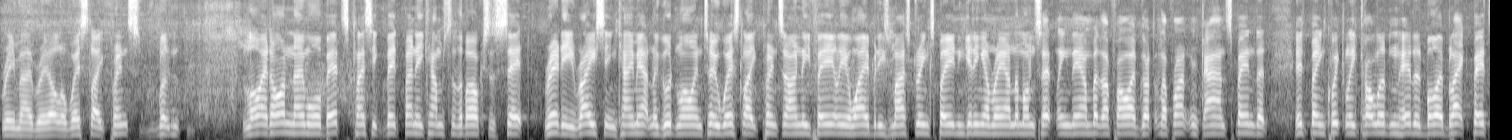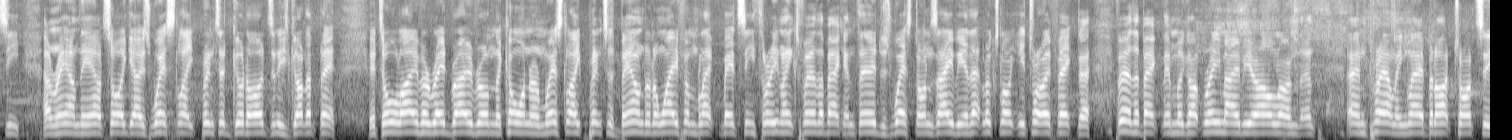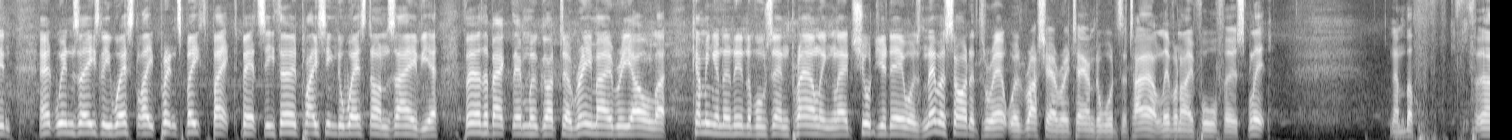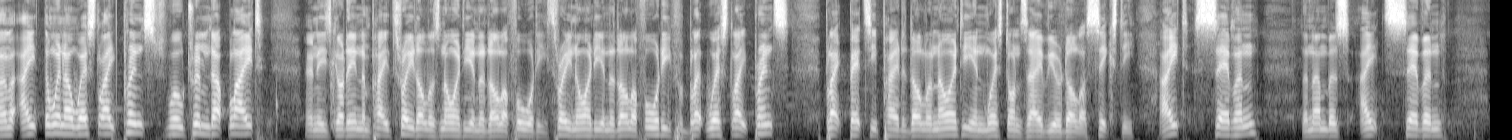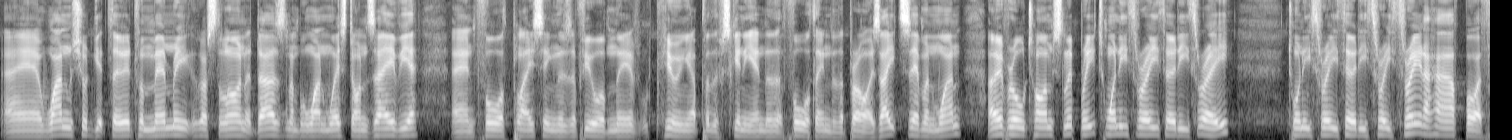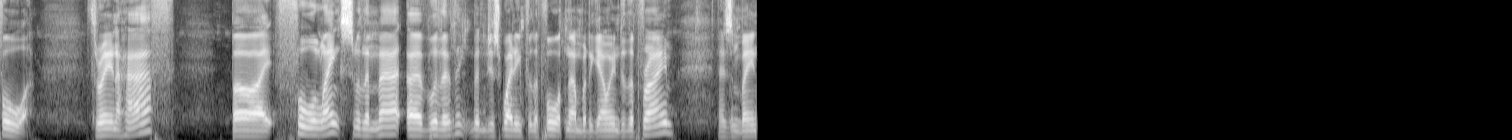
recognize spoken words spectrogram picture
Remo Riola, Westlake Prince. Light on, no more bets. Classic Bet Bunny comes to the box, is Set, ready, racing. Came out in a good line too. Westlake Prince only fairly away, but he's mustering speed and getting around them on settling down. But the five got to the front and can't spend it. It's been quickly collared and headed by Black Betsy. Around the outside goes Westlake Prince at good odds, and he's got it. It's all over Red Rover on the corner, and Westlake Prince has bounded away from Black Betsy. Three lengths further back, and third is West on Xavier. That looks like your trifecta. Further back, then we've got Remo Viola and, and, Prowling Lad, but I trots in. It wins easily. Westlake Prince beats back Betsy. Third placing to West on Xavier. Further back then we've got uh, Remo Riola coming in at intervals and Prowling Lad. Should you dare was never sighted throughout with Rush Hour Town towards the tail. 11.04 first split. Number uh, eight, the winner, Westlake Prince, well trimmed up late. And he's got in and paid three dollars ninety and a dollar forty. Three ninety and a dollar forty for Black Westlake Prince. Black Betsy paid a dollar ninety and West on Xavier a dollar sixty. Eight seven. The numbers eight seven. Uh, one should get third from memory across the line. It does. Number one, West on Xavier. And fourth placing, there's a few of them there queuing up for the skinny end of the fourth end of the prize. 8 7 1. Overall time slippery, 23 33. 23 33. Three and a half by four. Three and a half by four lengths with a, uh, with a, think but just waiting for the fourth number to go into the frame. Hasn't been.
